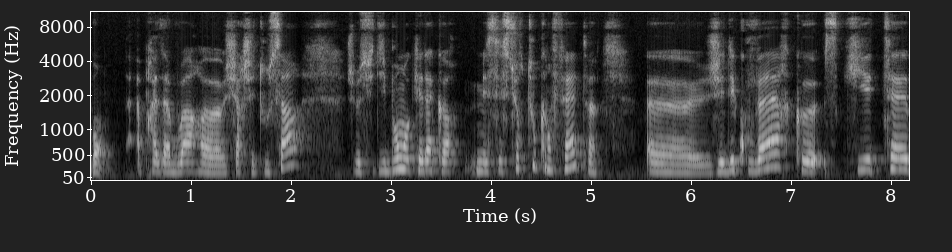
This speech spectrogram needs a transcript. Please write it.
Bon, après avoir euh, cherché tout ça, je me suis dit bon ok d'accord, mais c'est surtout qu'en fait euh, j'ai découvert que ce qui était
